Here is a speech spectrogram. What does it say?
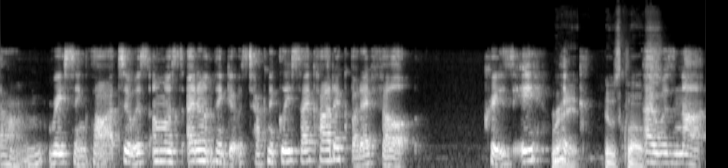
um, racing thoughts. It was almost I don't think it was technically psychotic, but I felt crazy. Right. Like, it was close. I was not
